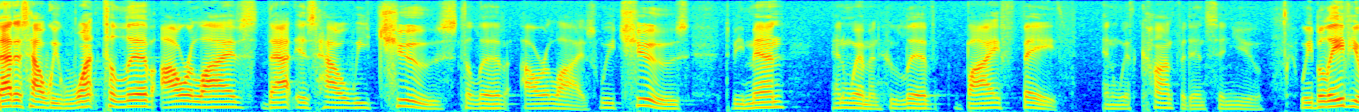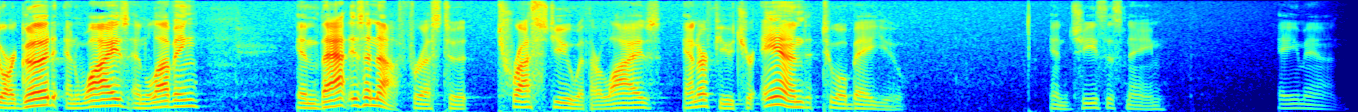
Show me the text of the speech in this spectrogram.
That is how we want to live our lives. That is how we choose to live our lives. We choose to be men and women who live by faith and with confidence in you. We believe you are good and wise and loving, and that is enough for us to trust you with our lives and our future and to obey you. In Jesus' name, amen.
